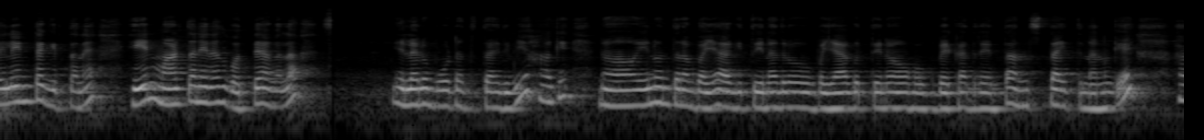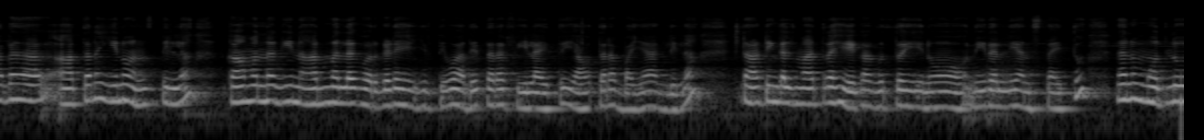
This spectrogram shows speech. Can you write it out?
ಸೈಲೆಂಟಾಗಿರ್ತಾನೆ ಏನು ಮಾಡ್ತಾನೆ ಅನ್ನೋದು ಗೊತ್ತೇ ಆಗಲ್ಲ. ಎಲ್ಲರೂ ಬೋಟ್ ಹತ್ತುತ್ತಾ ಇದ್ದೀವಿ. ಹಾಗೆ ಏನೋ ಒಂಥರ ಭಯ ಆಗಿತ್ತು. ಏನಾದರೂ ಭಯ ಆಗುತ್ತೇನೋ ಹೋಗಬೇಕಾದ್ರೆ ಅಂತ ಅನಿಸ್ತಾ ಇತ್ತು ನನಗೆ. ಆಗ ಆ ಥರ ಏನೂ ಅನಿಸ್ತಿಲ್ಲ. ಕಾಮನ್ನಾಗಿ ನಾರ್ಮಲಾಗಿ ಹೊರಗಡೆ ಹೇಗಿರ್ತೀವೋ ಅದೇ ಥರ ಫೀಲ್ ಆಯಿತು. ಯಾವ ಥರ ಭಯ ಆಗಲಿಲ್ಲ. ಸ್ಟಾರ್ಟಿಂಗಲ್ಲಿ ಮಾತ್ರ ಹೇಗಾಗುತ್ತೋ ಏನೋ ನೀರಲ್ಲಿ ಅನಿಸ್ತಾ ಇತ್ತು. ನಾನು ಮೊದಲು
